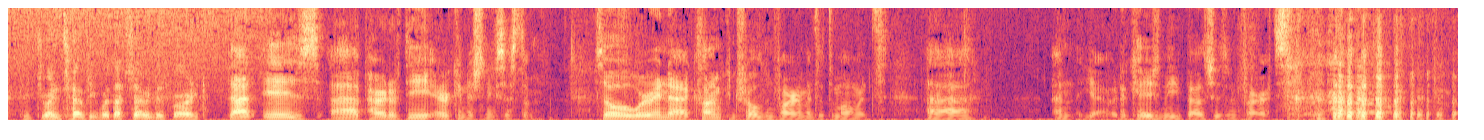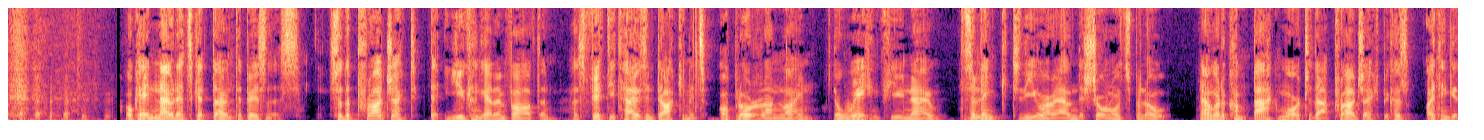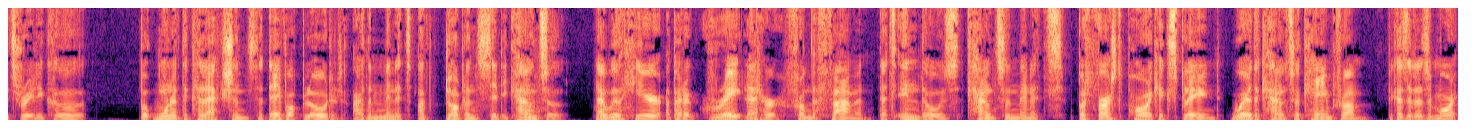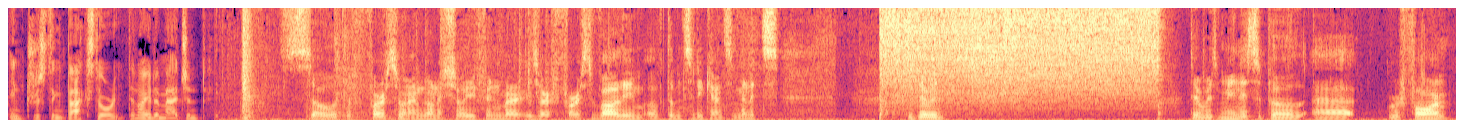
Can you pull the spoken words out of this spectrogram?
Do you want to tell me what that sound is, Pádraic? That is uh, part of the air conditioning system. So we're in a climate controlled environment at the moment. Uh, and yeah, it occasionally belches and farts. okay, now let's get down to business. So the project that you can get involved in has 50,000 documents uploaded online. They're waiting for you now. There's a link to the URL in the show notes below. Now I'm going to come back more to that project because I think it's really cool. But one of the collections that they've uploaded are the minutes of Dublin City Council. Now, we'll hear about a great letter from the famine that's in those council minutes. But first, Pádraic explained where the council came from because it has a more interesting backstory than I'd imagined. So, the first one I'm going to show you, Finbar, is our first volume of Dublin City Council minutes. So there was there was municipal uh, reform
